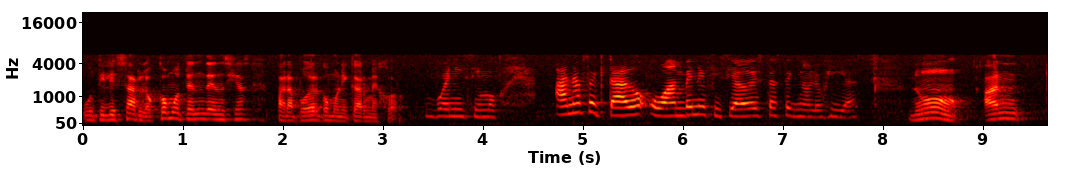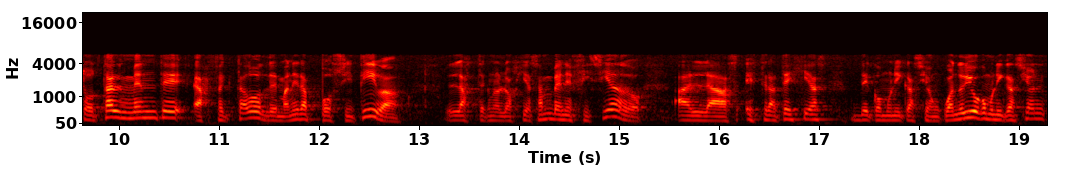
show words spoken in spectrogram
utilizarlo como tendencias para poder comunicar mejor. Buenísimo. ¿Han afectado o han beneficiado estas tecnologías? No, han totalmente afectado de manera positiva las tecnologías, han beneficiado a las estrategias de comunicación. Cuando digo comunicación,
